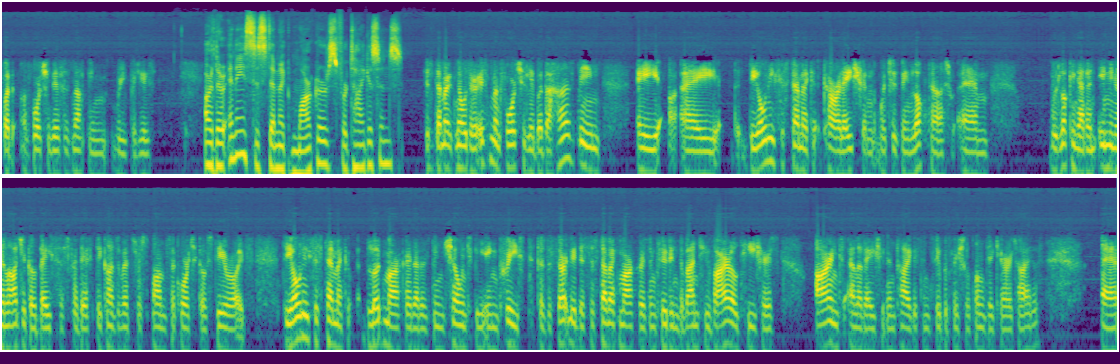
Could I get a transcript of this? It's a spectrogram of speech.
but unfortunately this has not been reproduced. Are there any systemic markers for Thygeson's? Systemic, no, there isn't, unfortunately, but there has been a, a the only systemic correlation which has been looked at um, was looking at an immunological basis for this because of its response to corticosteroids. The only systemic blood marker that has been shown to be increased, because certainly the systemic markers, including the antiviral titers, aren't elevated in Thygeson's superficial punctate keratitis uh,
